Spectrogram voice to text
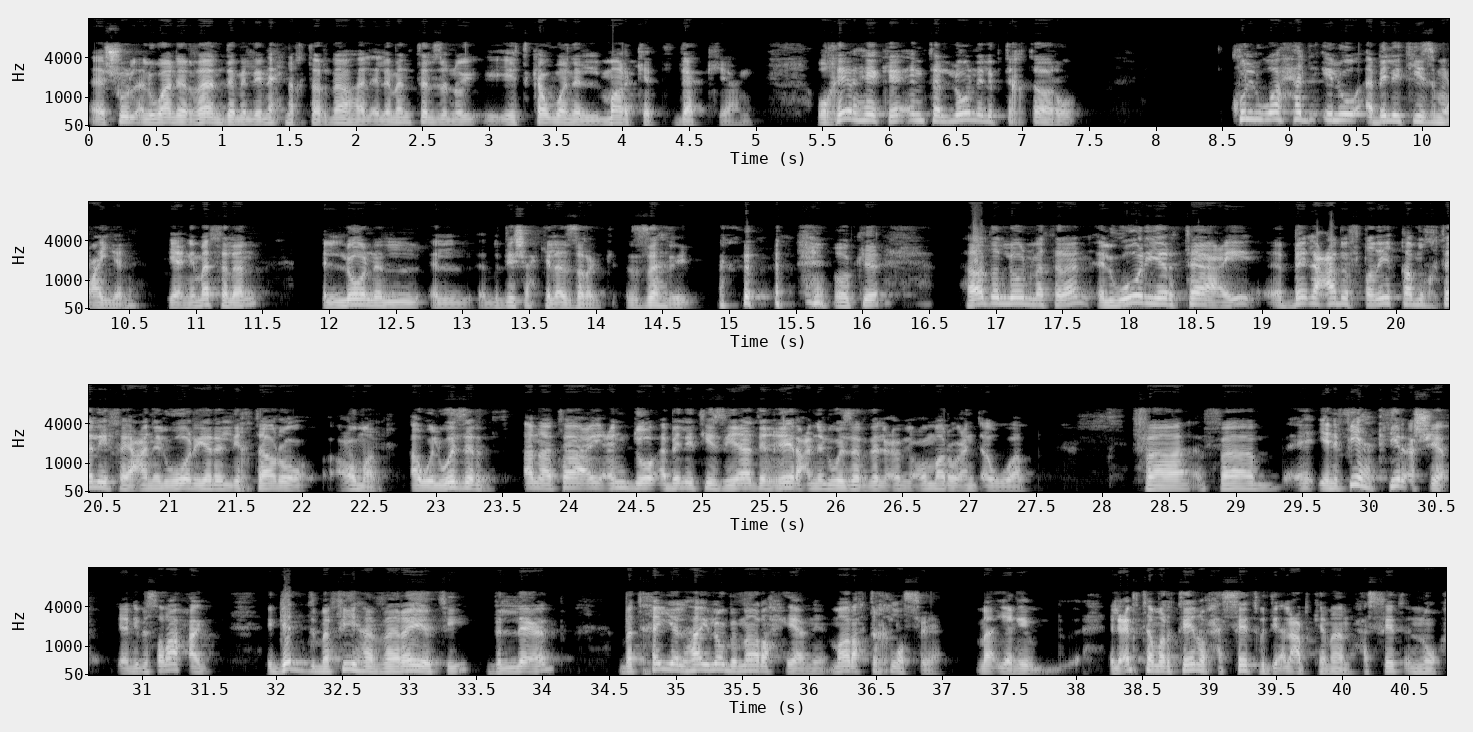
آه، شو الألوان ال random اللي نحن اخترناها ال elementals إنه يتكون ال market deck يعني. وغير هيك أنت اللون اللي بتختاره كل واحد له abilities معينة. يعني مثلا اللون ال... ال... بديش أحكي الأزرق الزهري. أوكي؟ هذا اللون مثلا ال warrior تاعي بيلعب بطريقه مختلفة عن ال warrior اللي اختاره عمر. أو ال wizard أنا تاعي عنده ability زيادة غير عن ال wizard اللي عند عمر وعند اواب ف, ف يعني فيها كثير أشياء. يعني بصراحة قد ما فيها variety باللعب بتخيل هاي لعبة ما راح يعني ما راح تخلص يعني. ما يعني لعبتها مرتين وحسيت بدي ألعب كمان. حسيت إنه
